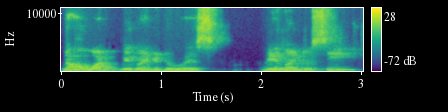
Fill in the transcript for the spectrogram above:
Now what we're going to do is we are going to see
